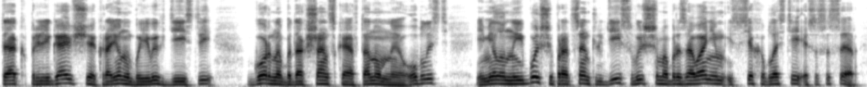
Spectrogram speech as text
Так, прилегающая к району боевых действий Горно-Бадахшанская автономная область имела наибольший процент людей с высшим образованием из всех областей СССР –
